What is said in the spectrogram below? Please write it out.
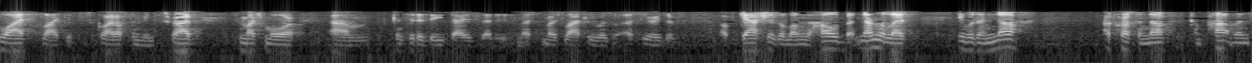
slice like it's quite often been described. It's much more um, considered these days that it most, most likely was a series of, of gashes along the hull, but nonetheless, it was enough across enough compartments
